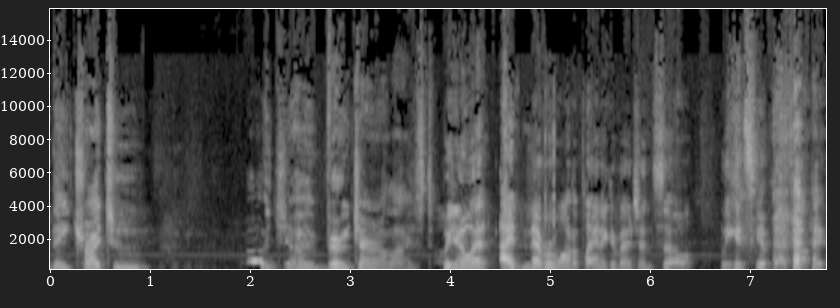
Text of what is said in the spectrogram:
they try to uh, very generalized. But you know what? I'd never want to plan a convention, so we can skip that topic.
